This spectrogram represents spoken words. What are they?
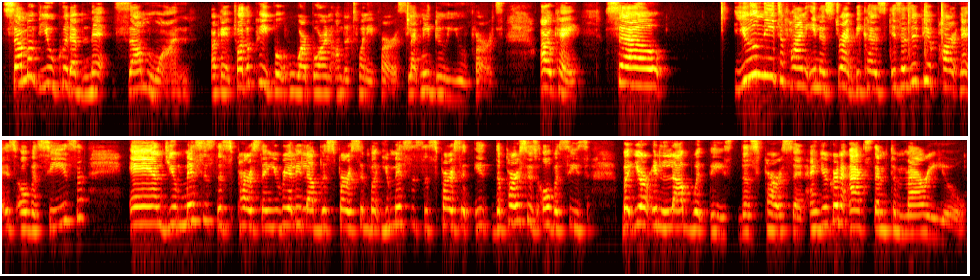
Some of you could have met someone, okay, for the people who are born on the 21st. Let me do you first. Okay, so you need to find inner strength because it's as if your partner is overseas and you misses this person you really love this person but you misses this person the person is overseas but you're in love with these this person and you're going to ask them to marry you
